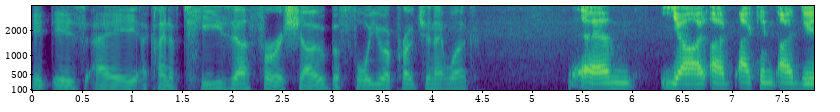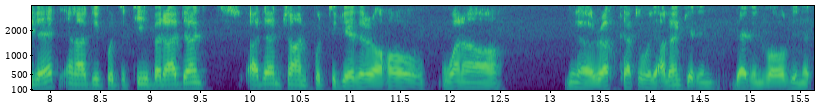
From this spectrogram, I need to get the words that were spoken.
it is a, a kind of teaser for a show before you approach a network? Um, yeah, I, I can I do that, and I do put the teaser, but I don't I don't try and put together a whole one hour you know, a rough cut or whatever. I don't get in, that involved in it.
